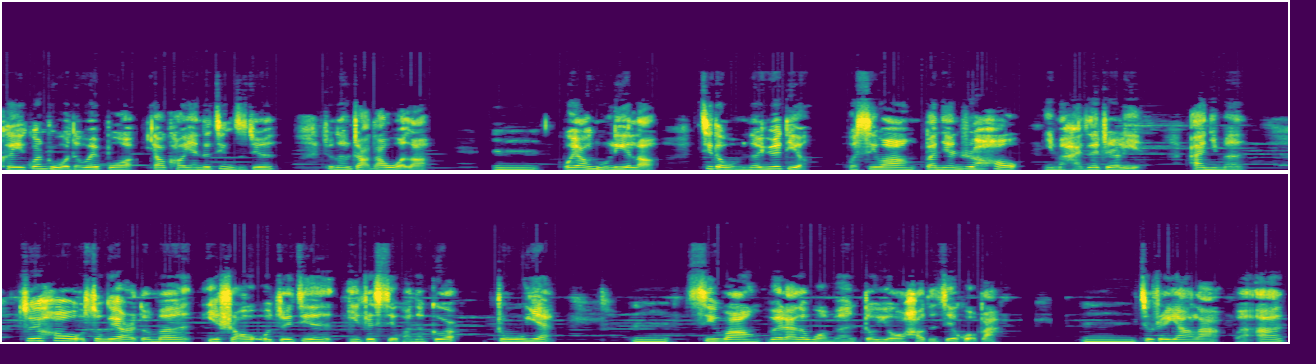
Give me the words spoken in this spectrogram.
可以关注我的微博“要考研的镜子君”，就能找到我了。嗯，我要努力了，记得我们的约定。我希望半年之后你们还在这里，爱你们。最后送给耳朵们一首我最近一直喜欢的歌《钟无艳》。嗯，希望未来的我们都有好的结果吧。嗯，就这样啦，晚安。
